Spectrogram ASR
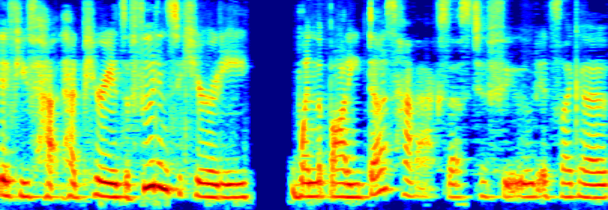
if you've ha- had periods of food insecurity, when the body does have access to food, it's like a,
